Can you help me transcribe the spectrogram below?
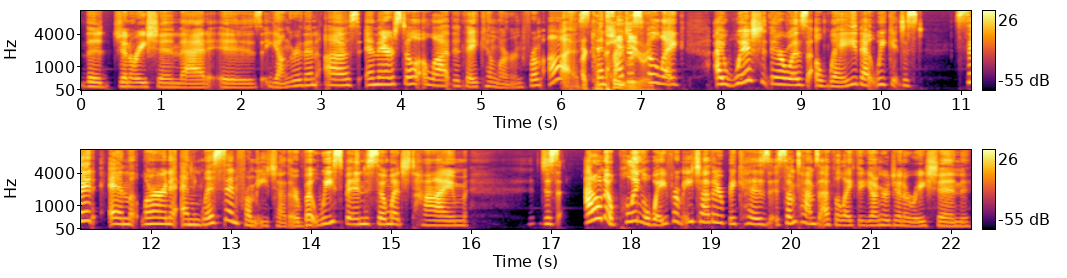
the generation that is younger than us, and there's still a lot that they can learn from us. I completely and I just agree. feel like I wish there was a way that we could just sit and learn and listen from each other, but we spend so much time just I don't know, pulling away from each other because sometimes I feel like the younger generation,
